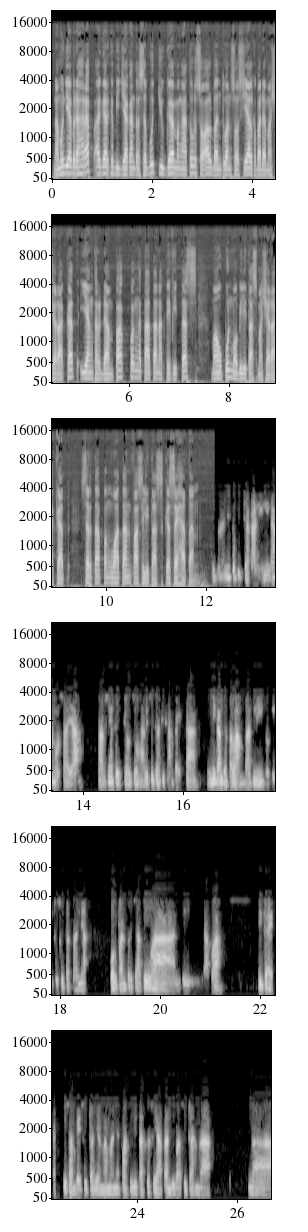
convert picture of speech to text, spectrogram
Namun dia berharap agar kebijakan tersebut juga mengatur soal bantuan sosial kepada masyarakat yang terdampak pengetatan aktivitas maupun mobilitas masyarakat, serta penguatan fasilitas kesehatan. Sebenarnya kebijakan ini kan menurut saya harusnya sejauh-jauh hari sudah disampaikan. Ini kan sudah terlambat nih, begitu sudah banyak korban berjatuhan di apa di daerah itu sampai sudah yang namanya fasilitas kesehatan juga sudah nggak nggak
